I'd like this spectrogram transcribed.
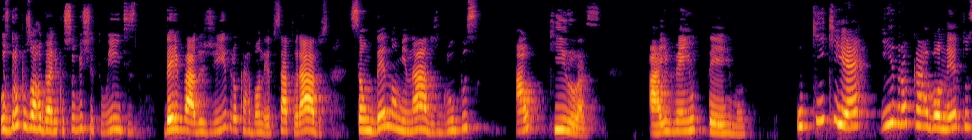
Os grupos orgânicos substituintes derivados de hidrocarbonetos saturados são denominados grupos alquilas. Aí vem o termo. O que, que é hidrocarbonetos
